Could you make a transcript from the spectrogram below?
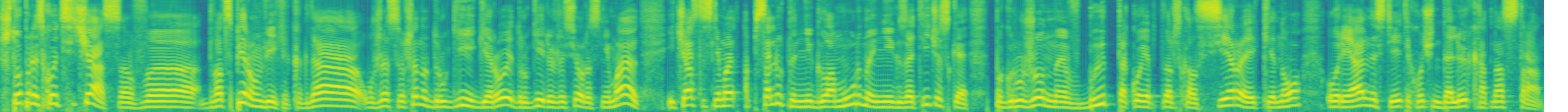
Что происходит сейчас, в 21 веке, когда уже совершенно другие герои, другие режиссеры снимают, и часто снимают абсолютно не гламурное, не экзотическое, погруженное в быт, такое, я бы даже сказал, серое кино о реальности этих очень далеких от нас стран?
